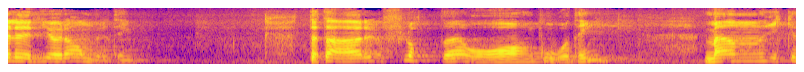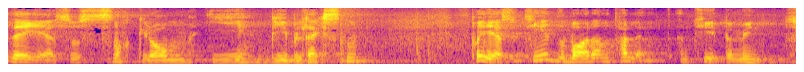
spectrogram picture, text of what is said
eller gjøre andre ting. Dette er flotte og gode ting, men ikke det Jesus snakker om i bibelteksten. På Jesu tid var en talent en type mynt.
